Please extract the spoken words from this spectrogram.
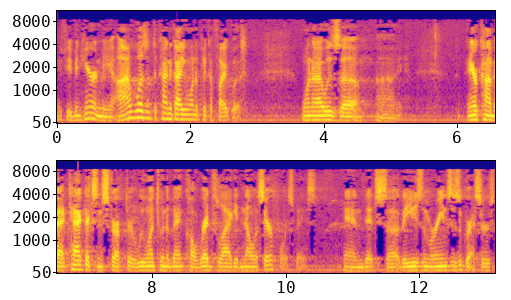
if you've been hearing me, I wasn't the kind of guy you want to pick a fight with. When I was uh, uh, an air combat tactics instructor, we went to an event called Red Flag at Nellis Air Force Base. And it's, uh, they use the Marines as aggressors.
